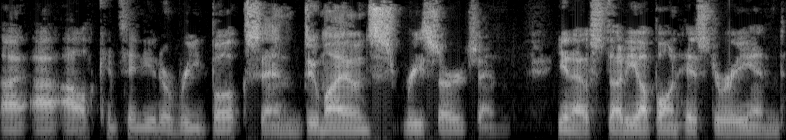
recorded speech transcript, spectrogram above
I, I, will continue to read books and do my own research and you know, study up on history and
